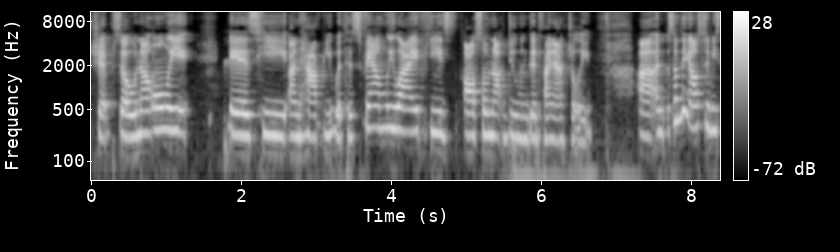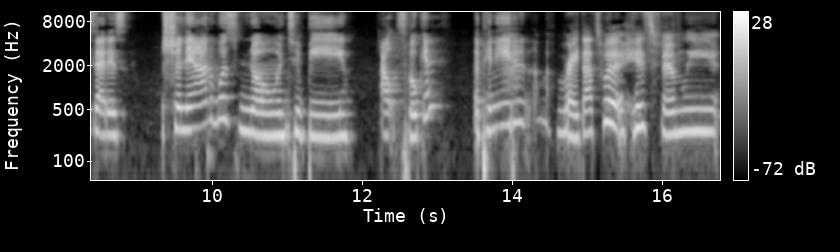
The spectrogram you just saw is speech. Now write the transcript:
Ship. So not only is he unhappy with his family life, he's also not doing good financially. Uh, and something else to be said is Shanann was known to be outspoken, opinionated. Right. That's what his family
